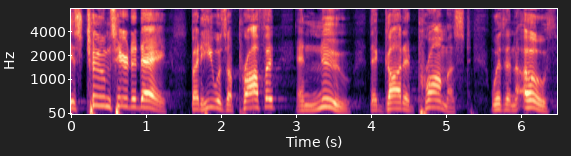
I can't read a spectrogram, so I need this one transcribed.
his tomb's here today. But he was a prophet and knew that God had promised with an oath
